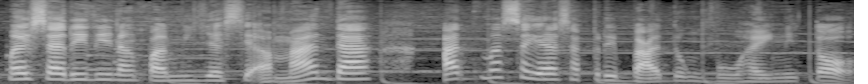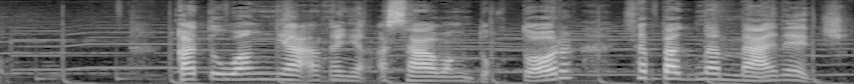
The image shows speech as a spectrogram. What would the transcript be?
may sarili ng pamilya si Amanda at masaya sa pribadong buhay nito. Katuwang niya ang kanyang asawang doktor sa pagmamanage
